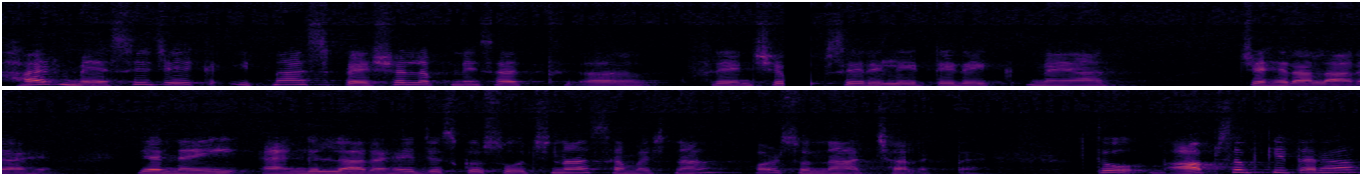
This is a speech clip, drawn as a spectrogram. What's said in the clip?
हर मैसेज एक इतना स्पेशल अपने साथ फ्रेंडशिप से रिलेटेड एक नया चेहरा ला रहा है, या नई एंगल ला रहा है, जिसको सोचना, समझना और सुनना अच्छा लगता है। तो आप सब की तरह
